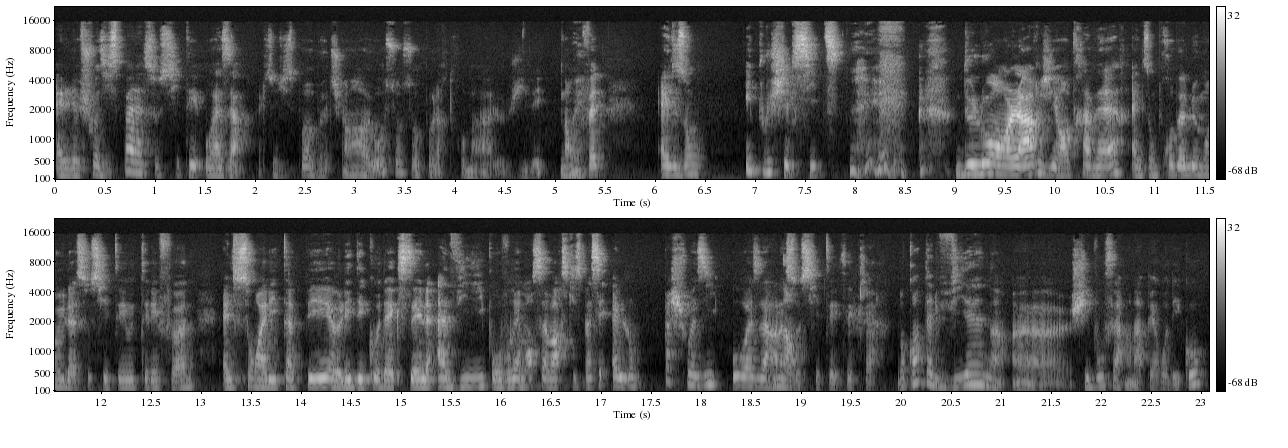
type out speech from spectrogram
elles ne choisissent pas la société au hasard. Elles se disent pas, oh, bah tiens, oh, ça, ça n'a pas l'air trop mal, j'y vais. Non, en fait, elles ont épluché le site de l'eau en large et en travers. Elles ont probablement eu la société au téléphone. Elles sont allées taper les décodes d'Excel à vie pour vraiment savoir ce qui se passait. Elles l'ont pas choisi au hasard la société. C'est clair. Donc quand elles viennent euh, chez vous faire un apéro déco,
